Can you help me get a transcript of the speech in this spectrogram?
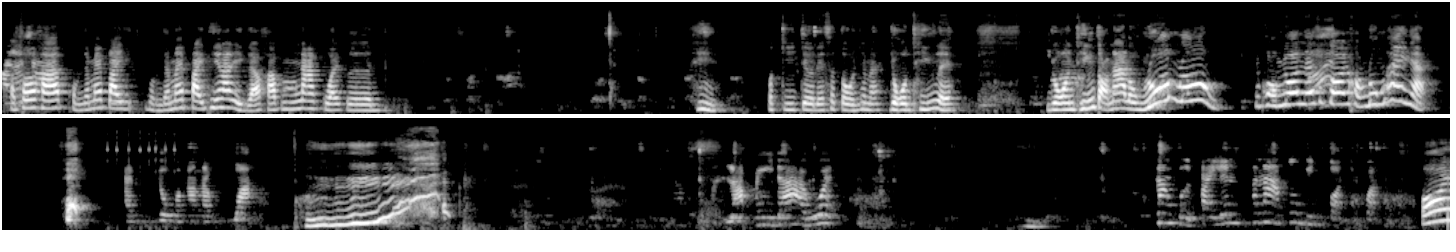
ไปขอแล้วโทษครับ ผมจะไม่ไป ผมจะไม่ไปที่นั่นอีกแล้วครับมันน่ากลัวเกิน เฮ้ยเมื่อกี้เจอเลสโตนใช่ไหมโยนทิ้งเลย โยนทิ้งต่อหน้าลุงลุงลุงที่ผมโยนเลสโตนของลุงให้เนี่ยอันโยนอะไรวะเฮ้ยรับไม่ได้เว้ยนั่งเปิดไฟเล่นข้างหน้าเครื่องบินก่อนดีกว่าโอ้ย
